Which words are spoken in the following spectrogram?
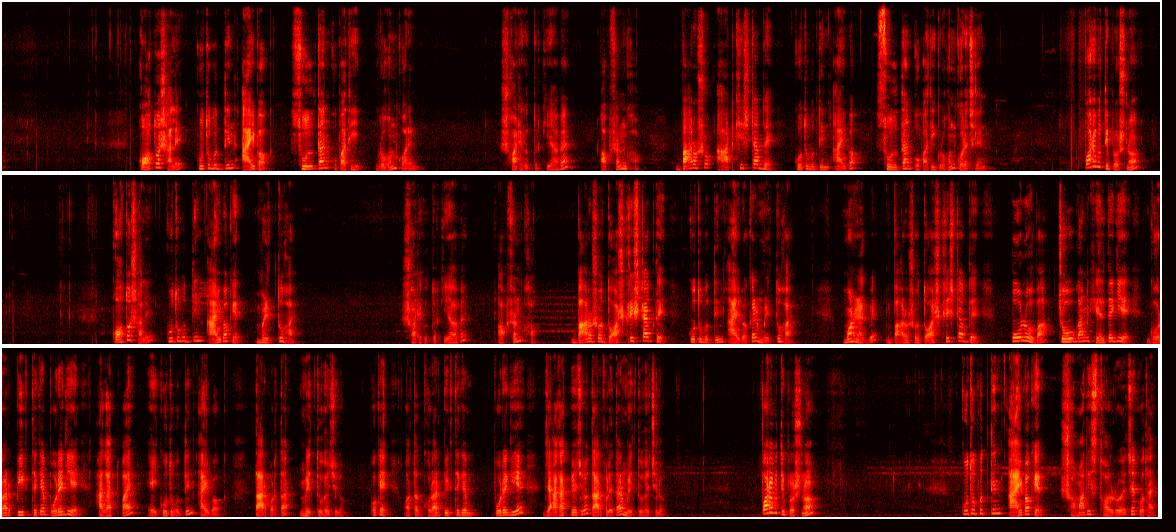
কত সালে কুতুবুদ্দিন আইবক সুলতান উপাধি গ্রহণ করেন? সঠিক উত্তর কী হবে? অপশন ঘ। বারোশো আট খ্রিস্টাব্দে কুতুবুদ্দিন আইবক সুলতান উপাধি গ্রহণ করেছিলেন। পরবর্তী প্রশ্ন, কত সালে কুতুবুদ্দিন আইবকের মৃত্যু হয়? সঠিক উত্তর কী হবে? অপশন খ বারোশো দশ খ্রিস্টাব্দে কুতুবুদ্দিন আইবকের মৃত্যু হয়। মনে রাখবে, বারোশো দশ খ্রিস্টাব্দে পোলো বা চৌগান খেলতে গিয়ে ঘোড়ার পিঠ থেকে পড়ে গিয়ে আঘাত পায় এই কুতুবুদ্দিন আইবক। তারপর তার মৃত্যু হয়েছিল। ওকে? অর্থাৎ ঘোড়ার পিঠ থেকে পড়ে গিয়ে যে আঘাত পেয়েছিল, তার ফলে তার মৃত্যু হয়েছিল। পরবর্তী প্রশ্ন। কুতুবুদ্দিন আইবকের সমাধিস্থল রয়েছে কোথায়?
